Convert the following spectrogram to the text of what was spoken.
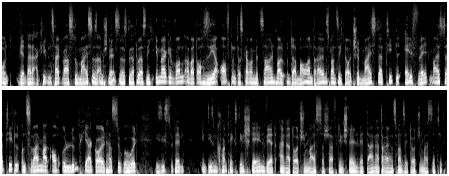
Und während deiner aktiven Zeit warst du meistens am schnellsten. Du hast gesagt, du hast nicht immer gewonnen, aber doch sehr oft. Und das kann man mit Zahlen mal untermauern. 23 deutsche Meistertitel, 11 Weltmeistertitel und zweimal auch Olympiagold hast du geholt. Wie siehst du denn in diesem Kontext den Stellenwert einer deutschen Meisterschaft, den Stellenwert deiner 23 deutschen Meistertitel?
